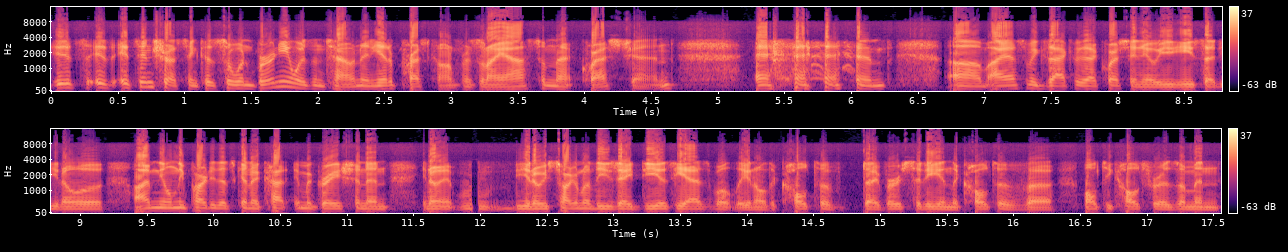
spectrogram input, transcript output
it's it's interesting because so when Bernier was in town and he had a press conference and I asked him that question, and um, I asked him exactly that question. You know, he, he said, you know, I'm the only party that's going to cut immigration, and you know, it, you know, he's talking about these ideas he has about you know the cult of diversity and the cult of uh, multiculturalism and,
